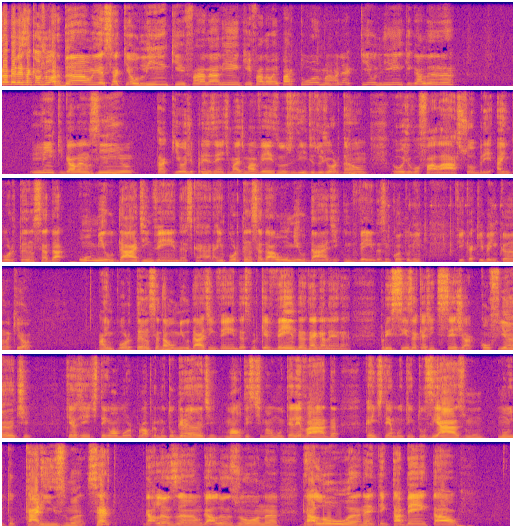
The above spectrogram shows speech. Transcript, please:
galera, beleza? Aqui é o Jordão e esse aqui é o Link. Fala, Link, fala oi pra turma. Olha aqui o Link, galã. Link galanzinho. Tá aqui hoje presente mais uma vez nos vídeos do Jordão. Hoje eu vou falar sobre a importância da humildade em vendas, cara. A importância da humildade em vendas, enquanto o Link fica aqui brincando aqui, ó. A importância da humildade em vendas, porque vendas, né, galera? Precisa que a gente seja confiante, que a gente tenha um amor próprio muito grande, uma autoestima muito elevada, que a gente tenha muito entusiasmo, muito carisma, certo? Galanzão, galanzona, galoa, né? Tem que estar tá bem e tal.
